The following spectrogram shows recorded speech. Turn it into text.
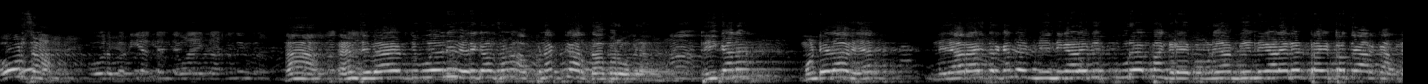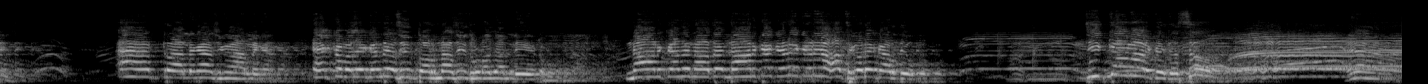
ਹੋਰ ਸੁਣਾ। ਹੋਰ ਵਧੀਆ ਤੇ ਇੰਜੋਏ ਕਰਦੇ ਹੁਣ ਹਾਂ ਐਂਜੀਵੈਂਟ ਜਬੂਏ ਨਹੀਂ ਮੇਰੀ ਗੱਲ ਸੁਣ ਆਪਣਾ ਘਰ ਦਾ ਪ੍ਰੋਗਰਾਮ। ਠੀਕ ਹੈ ਨਾ? ਮੁੰਡੇ ਦਾ ਵਿਆਹ। ਨਜ਼ਾਰਾ ਇੱਧਰ ਕਹਿੰਦੇ ਮੀਨੀ ਵਾਲੇ ਵੀ ਪੂਰੇ ਭੰਗੜੇ ਪਾਉਣੇ ਆ। ਮੀਨੀ ਵਾਲੇ ਨੇ ਟਰੈਕਟਰ ਤਿਆਰ ਕਰ ਲਏ ਸੀ। ਐ ਟਰਾਲੀਆਂ ਸ਼ਿੰਗਾਰ ਲਈਆਂ। 1 ਵਜੇ ਕਹਿੰਦੇ ਅਸੀਂ ਤੁਰਨਾ ਸੀ ਥੋੜਾ ਜਿਹਾ ਲੇਟ ਹੋ ਗਏ ਨਾਨਕਿਆਂ ਦੇ ਨਾਂ ਤੇ ਨਾਨਕੇ ਕਿਹੜੇ ਕਿਹੜੇ? ਹੱਥ ਖੜੇ ਕਰ ਦਿਓ। ਚੀਕਾਂ ਮਾਰ ਕੇ ਦੱਸੋ। ਹੈਂ।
